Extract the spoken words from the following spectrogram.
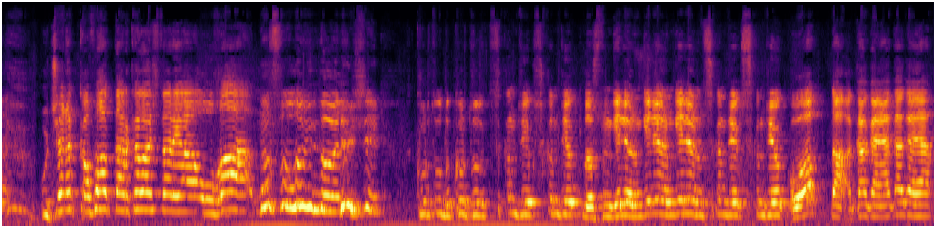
uçarak kafa attı arkadaşlar ya. Oha nasıl olabildi öyle bir şey. Kurtulduk kurtulduk sıkıntı yok sıkıntı yok dostum geliyorum geliyorum geliyorum sıkıntı yok sıkıntı yok hop da gagaya gagaya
